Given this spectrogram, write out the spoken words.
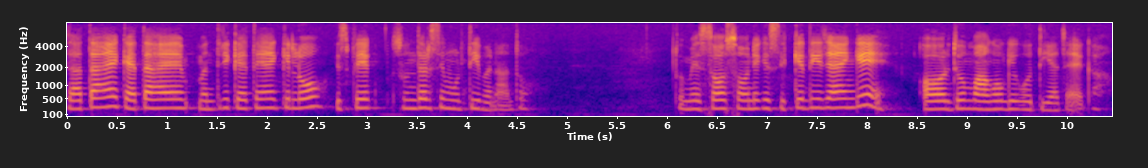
जाता है, कहता है, मंत्री कहते हैं कि लो, इस पर एक सुंदर सी मूर्ति बना दो। तुम्हें सौ सोने के सिक्के दिए जाएँगे और जो मांगोगे वो दिया जाएगा।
